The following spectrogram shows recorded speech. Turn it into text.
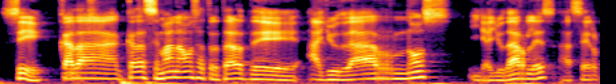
Sí, cada, cada semana vamos a tratar de ayudarnos y ayudarles a ser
